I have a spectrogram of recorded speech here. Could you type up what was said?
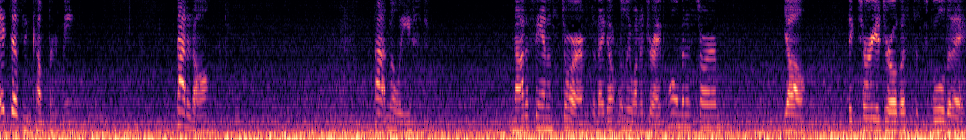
It doesn't comfort me. Not at all. Not in the least. Not a fan of storms, and I don't really want to drive home in a storm. Y'all, Victoria drove us to school today.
